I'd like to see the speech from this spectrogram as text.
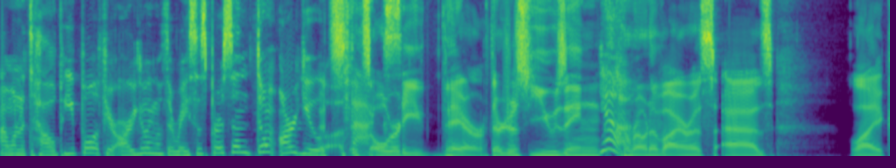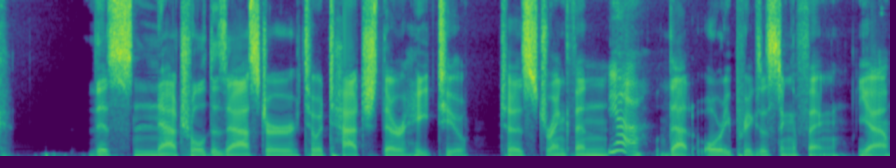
I want to tell people if you're arguing with a racist person, don't argue it's, facts. it's already there. They're just using Yeah. coronavirus as like this natural disaster to attach their hate to, to strengthen Yeah. that already pre-existing thing. Yeah.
